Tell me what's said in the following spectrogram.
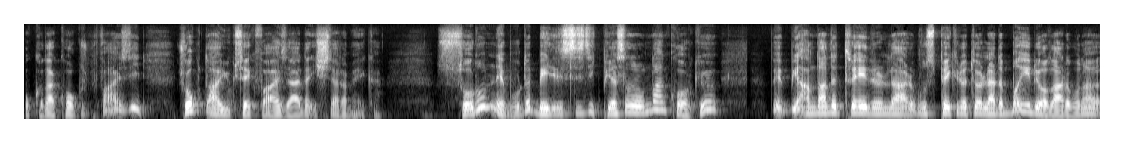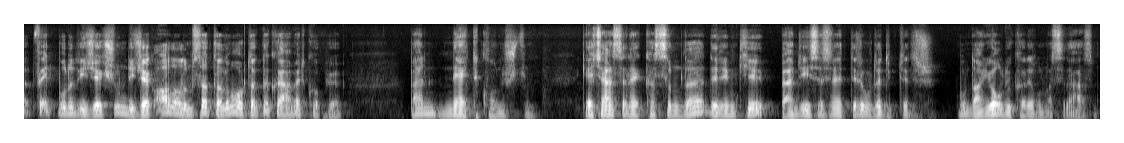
O kadar korkunç bir faiz değil. Çok daha yüksek faizlerde işler Amerika. Sorun ne burada? Belirsizlik. Piyasalar ondan korkuyor. Ve bir yandan da traderlar, bu spekülatörler de bayılıyorlar buna. FED bunu diyecek, şunu diyecek, alalım satalım ortakta kıyamet kopuyor. Ben net konuştum. Geçen sene Kasım'da dedim ki bence hisse senetleri burada diptedir. Buradan yol yukarı olması lazım.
